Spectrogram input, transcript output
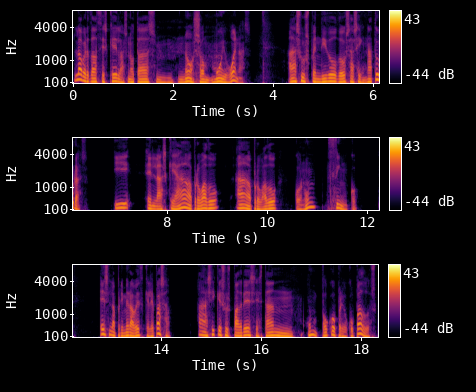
La verdad es que las notas mm, no son muy buenas. Ha suspendido dos asignaturas y en las que ha aprobado, ha aprobado con un 5. Es la primera vez que le pasa, así que sus padres están un poco preocupados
